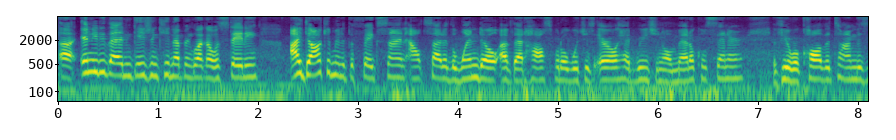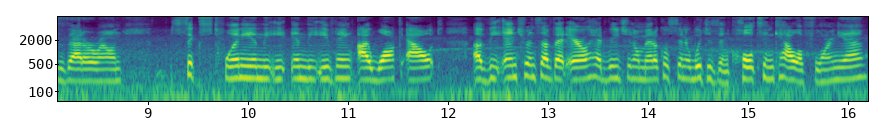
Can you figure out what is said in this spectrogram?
uh, entity that engaged in kidnapping, like I was stating, I documented the fake sign outside of the window of that hospital, which is Arrowhead Regional Medical Center. If you recall the time, this is at around 6:20 in the in the evening. I walk out of the entrance of that Arrowhead Regional Medical Center, which is in Colton, California,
